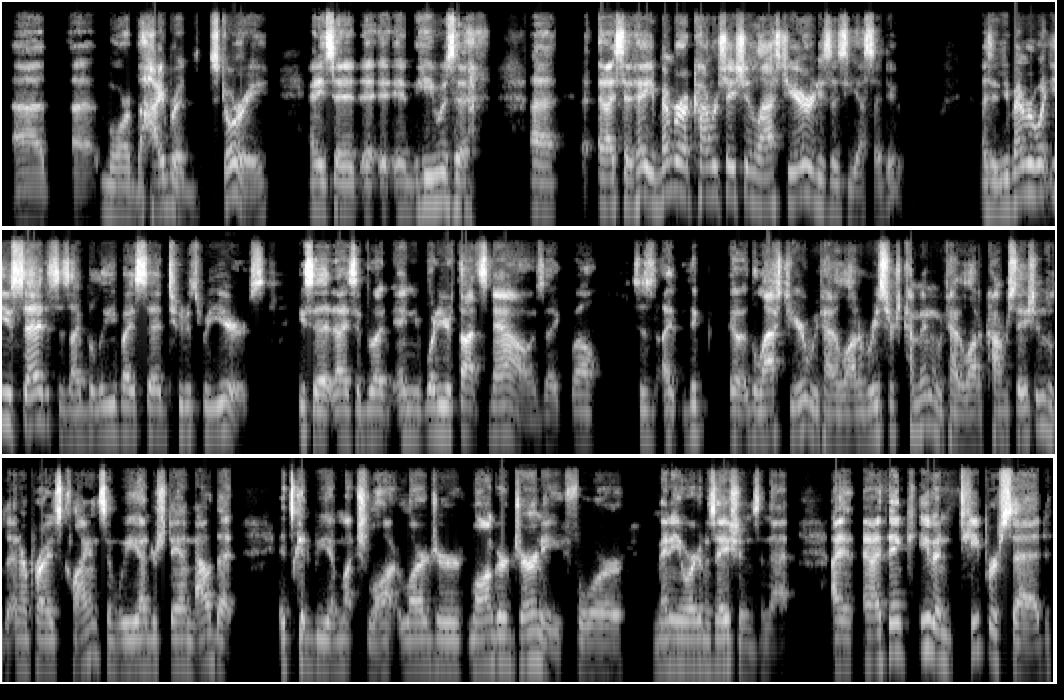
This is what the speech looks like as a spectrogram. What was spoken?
uh, uh, more of the hybrid story. And he said, and he was a, uh, and I said, hey, you remember our conversation last year? And he says, yes, I do. I said, you remember what you said? He says, I believe I said two to three years. He said, I said, what, and what are your thoughts now? He's like, well, says, I think the last year we've had a lot of research come in. We've had a lot of conversations with enterprise clients, and we understand now that it's going to be a much larger, longer journey for many organizations. And that, I and I think even Teeper said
